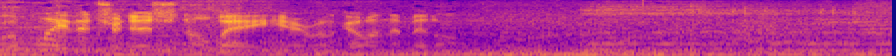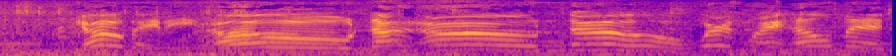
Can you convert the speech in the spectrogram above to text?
We'll play the traditional way here. We'll go in the middle. Go, baby. Oh, not. Oh, no. Where's my helmet?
